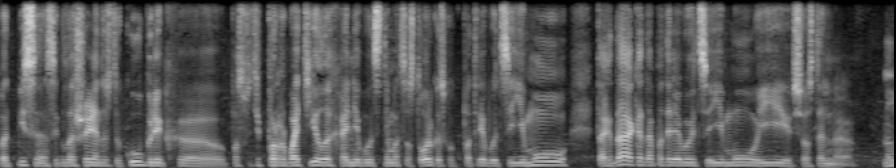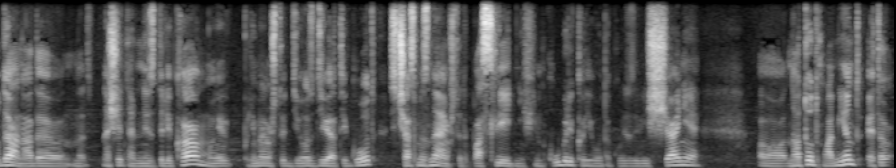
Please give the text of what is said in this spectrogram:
подписано соглашение, то, что Кубрик, э, по сути, поработил их, они будут сниматься столько, сколько потребуется ему, тогда, когда потребуется ему, и все остальное. Ну да, надо на- начать, наверное, издалека. Мы понимаем, что это 99-й год. Сейчас мы знаем, что это последний фильм Кубрика, его такое завещание. А, на тот момент это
